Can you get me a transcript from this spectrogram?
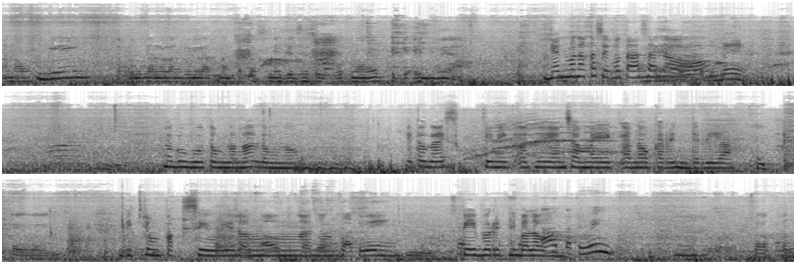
Ano. Game. Napunta na lang rin lahat ng katas niya dyan sa supot mo. eh. Tigain mo yan. Diyan mo na kasi butasan na oh. Dumi. Nagugutom na nga lang no. Ito guys, tinake out nyo yan sa may ano, karinderya. Okay, wait. Lechong paksiw. Yan ang ano, Patwing. favorite ni Balaw. tatuwing. Sarap ng...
